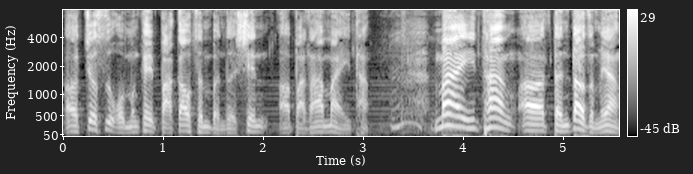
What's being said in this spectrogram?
啊，就是我们可以把高成本的先啊把它卖一趟，卖一趟啊，等到怎么样？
